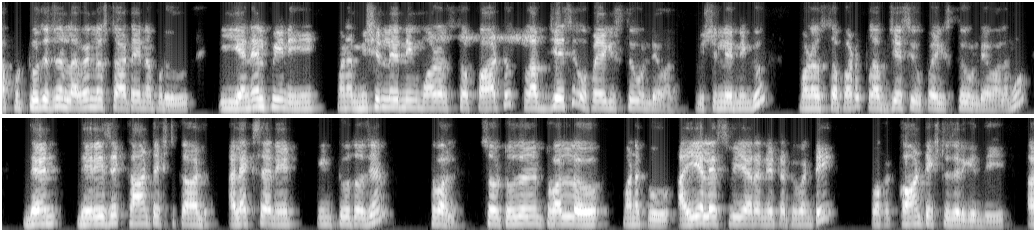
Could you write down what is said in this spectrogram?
అప్పుడు టూ థౌజండ్ లెవెన్లో స్టార్ట్ అయినప్పుడు ఈ ఎన్ఎల్పిని మన మిషన్ లెర్నింగ్ మోడల్స్తో పాటు క్లబ్ చేసి ఉపయోగిస్తూ ఉండేవాళ్ళం. మిషన్ లెర్నింగ్ మోడల్స్తో పాటు క్లబ్ చేసి ఉపయోగిస్తూ ఉండేవాళ్ళము. Then there is a context called Alexa net in two thousand twelve so two thousand ట్వెల్వ్లో మనకు ఐఎల్ఎస్విఆర్ అనేటటువంటి ఒక కాంటెక్స్ట్ జరిగింది. ఆ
